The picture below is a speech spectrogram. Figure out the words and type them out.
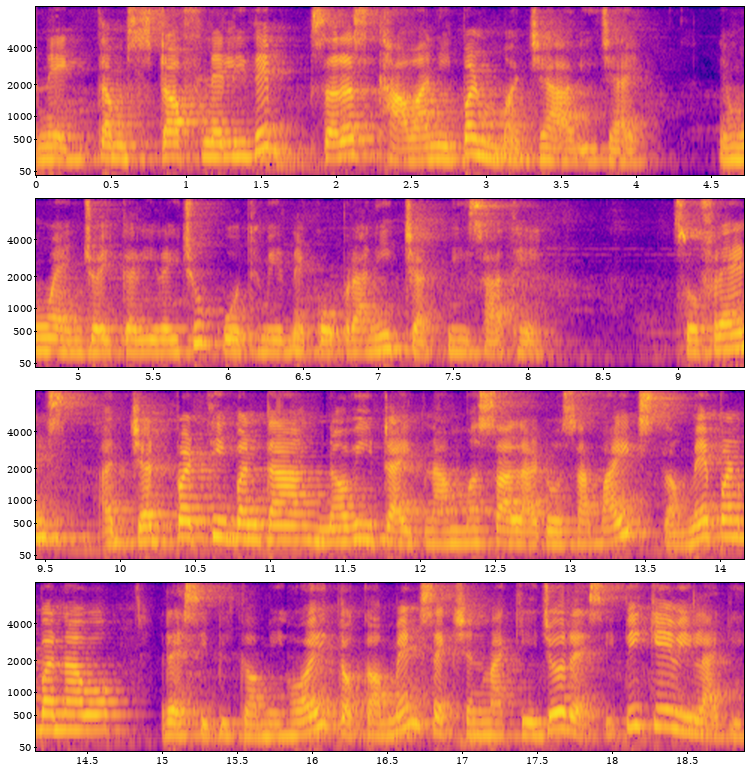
અને એકદમ સ્ટફને લીધે સરસ ખાવાની પણ મજા આવી જાય. એ હું એન્જોય કરી રહી છું કોથમીર ને કોપરાની ચટણી સાથે. સો ફ્રેન્ડ્સ આ ઝટપટથી બનતા નવી ટાઈપના મસાલા ઢોસા બાઇટ્સ તમે પણ બનાવો. રેસીપી કમી હોય તો કમેન્ટ સેક્શનમાં કહેજો રેસીપી કેવી લાગી.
